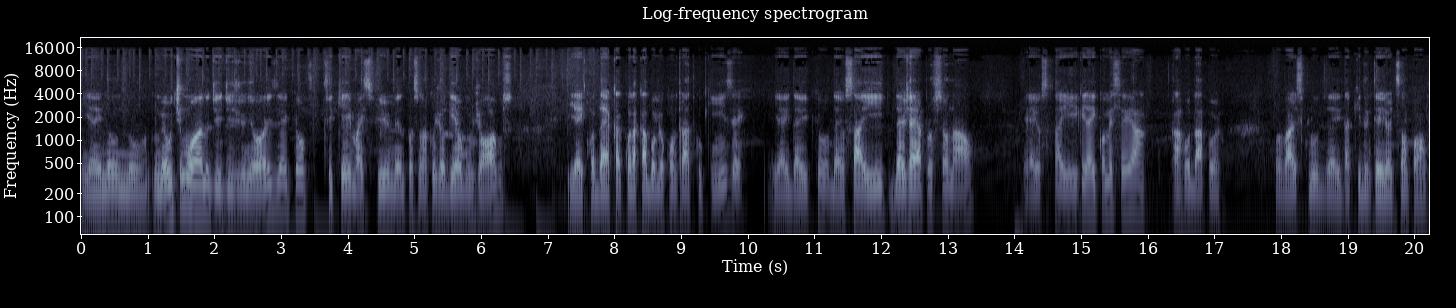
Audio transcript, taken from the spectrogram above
E aí no, no, no, meu último ano de, de juniores é que eu fiquei mais firme no profissional, que eu joguei alguns jogos. E aí quando, quando acabou meu contrato com o 15, e aí daí que eu, daí eu saí, daí eu já era profissional. E aí eu saí e aí comecei a, a rodar por, por vários clubes aí daqui do interior de São Paulo.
